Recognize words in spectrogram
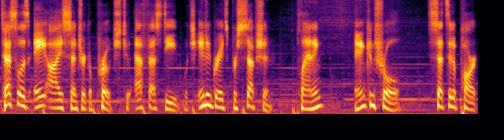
Tesla's AI-centric approach to FSD, which integrates perception, planning, and control, sets it apart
